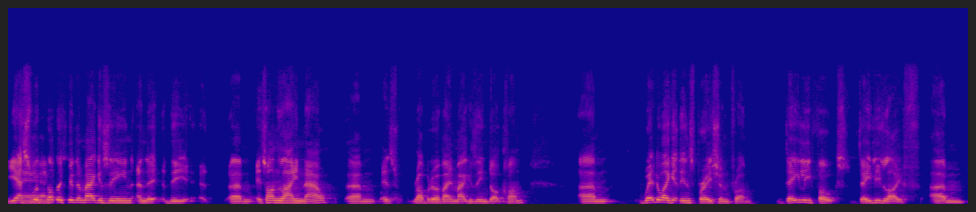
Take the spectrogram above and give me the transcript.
Yes, we're publishing the magazine and the, the um, it's online now. Um, it's robertirvinemagazine.com. Um, where do I get the inspiration from? Daily folks, daily life. Um,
